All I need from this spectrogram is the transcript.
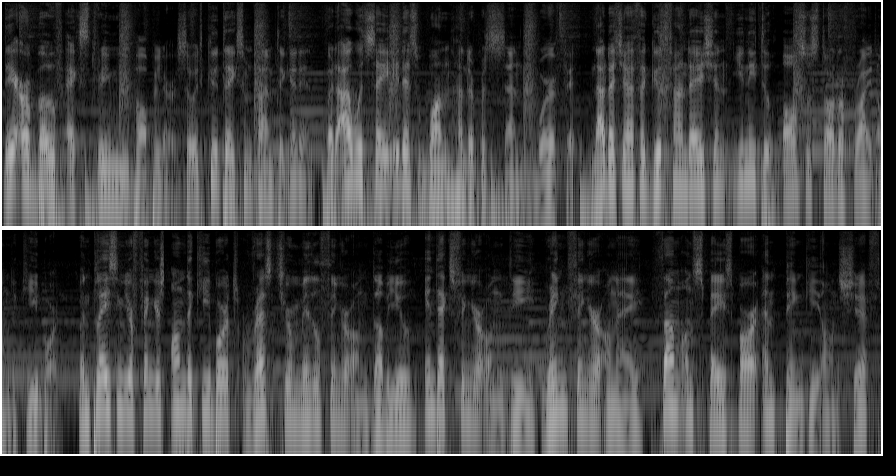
They are both extremely popular, so it could take some time to get in. But I would say it is 100% worth it. Now that you have a good foundation, you need to also start off right on the keyboard. When placing your fingers on the keyboard, rest your middle finger on W, index finger on D, ring finger on A, thumb on spacebar and pinky on shift.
